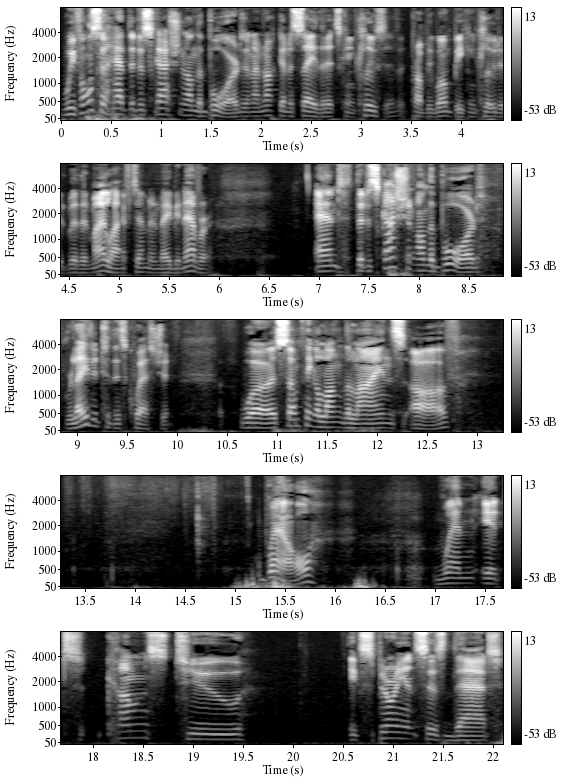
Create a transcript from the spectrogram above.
we've also had the discussion on the board, and I'm not going to say that it's conclusive. It probably won't be concluded within my lifetime, and maybe never. And the discussion on the board related to this question was something along the lines of well, when it comes to experiences that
